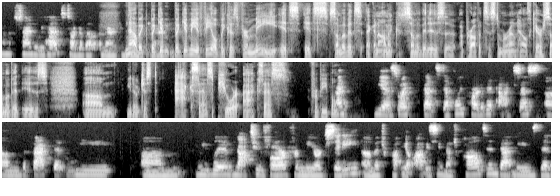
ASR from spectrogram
how much time do we have to talk about American? No, but but give but give me a feel because for me, it's it's some of it's economic, some of it is a, a profit system around healthcare, some of it is, um, you know, just access, pure access for people. I, yeah, so I that's definitely part of it. Access, um, the fact that we um, we live not too far from New York City, uh, metro, you know, obviously metropolitan. That means that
